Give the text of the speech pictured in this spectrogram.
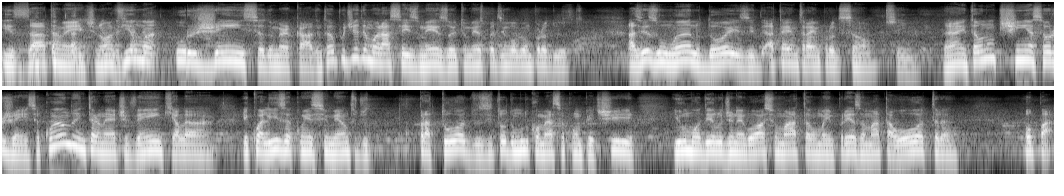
Exatamente. Não havia uma urgência do mercado. Então eu podia demorar seis meses, oito meses para desenvolver um produto. Às vezes um ano, dois, até entrar em produção. Sim. Né? Então não tinha essa urgência. Quando a internet vem, que ela equaliza conhecimento para todos e todo mundo começa a competir e um modelo de negócio mata uma empresa, mata outra. Opa,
